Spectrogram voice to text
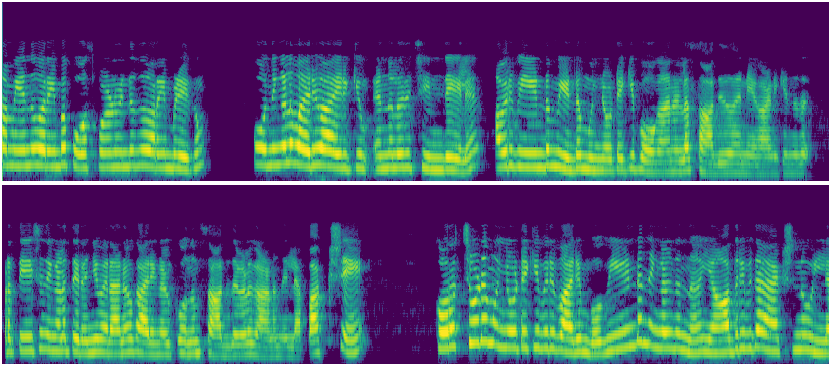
സമയം എന്ന് പറയുമ്പോൾ postponement എന്ന് പറയുമ്പോഴേക്കും ഓ നിങ്ങൾ വരുമായിരിക്കും എന്നുള്ള ഒരു ചിന്തയിൽ അവർ വീണ്ടും വീണ്ടും മുന്നോട്ടേക്ക് പോകാനുള്ള സാധ്യത തന്നെയാണ് കാണിക്കുന്നത്. പ്രത്യേകിച്ച് നിങ്ങൾ തിരഞ്ഞു വരാനോ കാര്യങ്ങൾക്കോ ഒന്നും സാധ്യതകൾ കാണുന്നില്ല. പക്ഷേ കുറച്ചുകൂടെ മുന്നോട്ടേക്ക് ഇവർ വരുമ്പോൾ വീണ്ടും നിങ്ങളിൽ നിന്ന് യാതൊരുവിധ ഉം ഇല്ല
